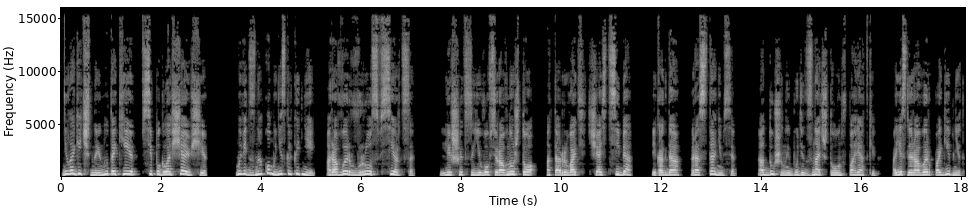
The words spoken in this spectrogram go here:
нелогичные, но такие всепоглощающие. Мы ведь знакомы несколько дней, а Равер врос в сердце. Лишиться его все равно, что оторвать часть себя. И когда расстанемся, отдушенный будет знать, что он в порядке. А если Равер погибнет,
